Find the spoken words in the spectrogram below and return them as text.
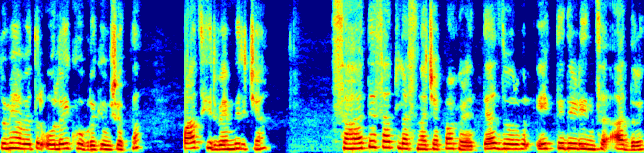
तुम्ही हवे तर ओलंही खोबरं घेऊ शकता. पाच हिरव्या मिरच्या सहा ते सात लसणाच्या पाकळ्या त्याचबरोबर एक ते दीड इंच अद्रक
